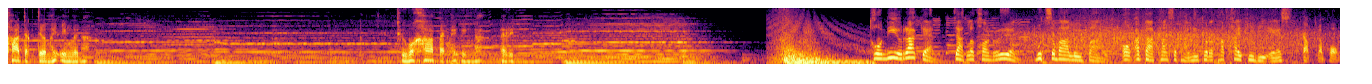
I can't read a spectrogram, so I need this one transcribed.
ข้าจักเจิมให้เองเลยนะ ถือว่าข้าแต่งให้เองนะไอริส โทนี่รากแก่น จากละครเรื่อง บุษบาลุยไฟ ออกอากาศทางสถานีโทรทัศน์ไทย PBS กับกระผม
